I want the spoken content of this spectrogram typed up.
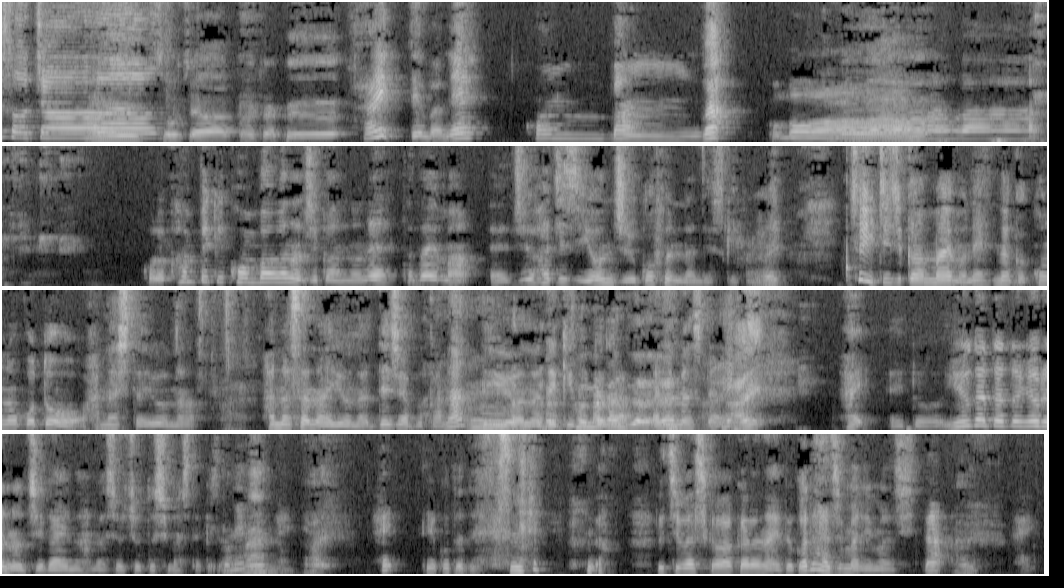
装着。はい、装着、到着。はい。ではね、こんばんは。こんばんは。こんばは。んは。これ完璧こんばんはの時間のね、ただいま、えー18時45分なんですけどね。つい1時間前もね、なんかこのことを話したような、話さないようなデジャブかなっていうような出来事が。ありましたね。はい。はい。えっ、と、夕方と夜の違いの話をちょっとしましたけどね。ね。はい。はい。ということでですね、内輪しかわからないところで始まりました。はい。はい。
